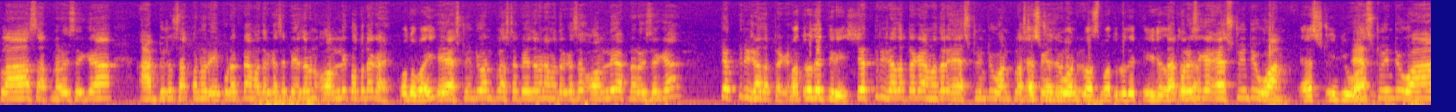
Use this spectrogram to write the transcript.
প্লাস আপনার হয়েছে গিয়া আট দুশো ছাপ্পান্নর এই প্রোডাক্টটা আমাদের কাছে পেয়ে যাবেন অনলি কত টাকায়? কত ভাই? এই এস টোয়েন্টি ওয়ান প্লাসটা পেয়ে যাবেন আমাদের কাছে অনলি আপনার হয়েছে গিয়া তেত্রিশ হাজার টাকা মাত্র তেত্রিশ? তেত্রিশ হাজার টাকায় আমাদের S twenty one S one plus মাত্র তেত্রিশ হাজার তারপরে হচ্ছে S twenty one S twenty one S twenty one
